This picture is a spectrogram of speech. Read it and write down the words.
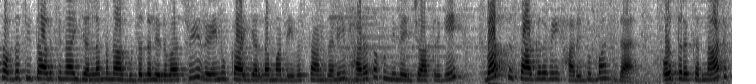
ಸವದತ್ತಿ ತಾಲೂಕಿನ ಯಲ್ಲಮ್ಮನ ಗುಡ್ಡದಲ್ಲಿರುವ ಶ್ರೀ ರೇಣುಕಾ ಯಲ್ಲಮ್ಮ ದೇವಸ್ಥಾನದಲ್ಲಿ ಭರತ ಹುಣ್ಣಿಮೆ ಜಾತ್ರೆಗೆ ಭಕ್ತ ಸಾಗರವೇ ಹರಿದು ಬಂದಿದೆ. ಉತ್ತರ ಕರ್ನಾಟಕ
